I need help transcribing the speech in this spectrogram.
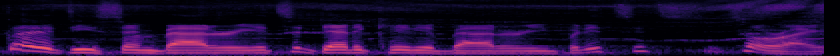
Got a decent battery. It's a dedicated battery, but it's it's it's all right.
